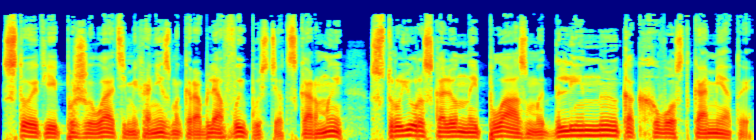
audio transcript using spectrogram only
Стоит ей пожелать, и механизмы корабля выпустят с кормы струю раскаленной плазмы, длинную, как хвост кометы.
